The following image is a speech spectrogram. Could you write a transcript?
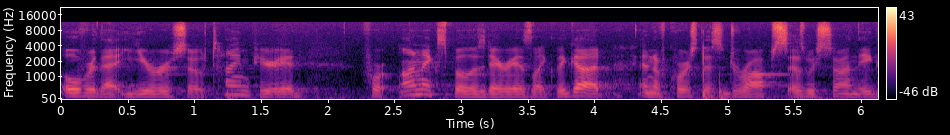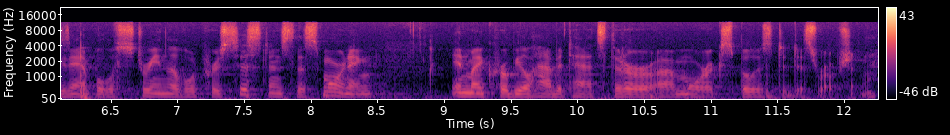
over that year or so time period for unexposed areas like the gut. And of course, this drops, as we saw in the example of strain level persistence this morning, in microbial habitats that are uh, more exposed to disruption.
